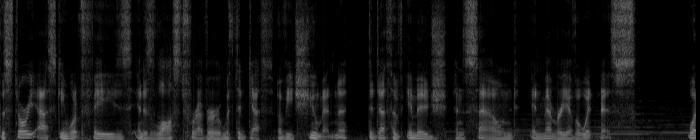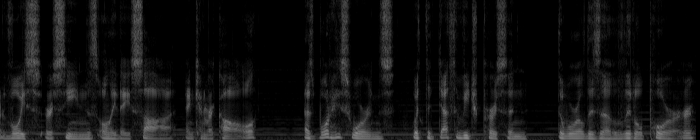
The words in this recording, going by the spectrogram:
The story asking what fades and is lost forever with the death of each human, the death of image and sound in memory of a witness. What voice or scenes only they saw and can recall, as Borges warns, with the death of each person, the world is a little poorer,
